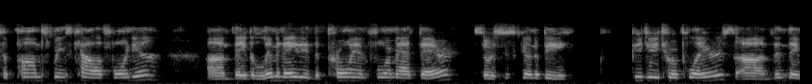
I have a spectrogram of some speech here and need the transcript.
to Palm Springs, California. Um, they've eliminated the pro am format there, so it's just going to be PGA Tour players. Um, then they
